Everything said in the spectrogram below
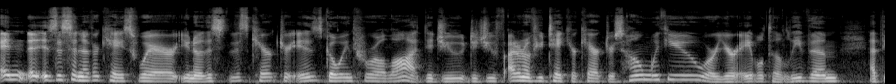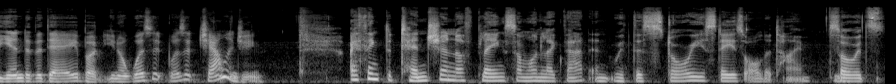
And uh, is this another case where you know this this character is going through a lot? Did you did you? I don't know if you take your characters home with you or you're able to leave them at the end of the day, but you know, was it was it challenging? I think the tension of playing someone like that and with this story stays all the time. So mm. it's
